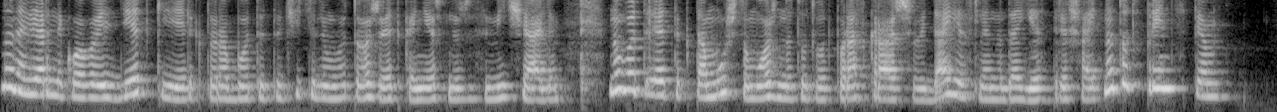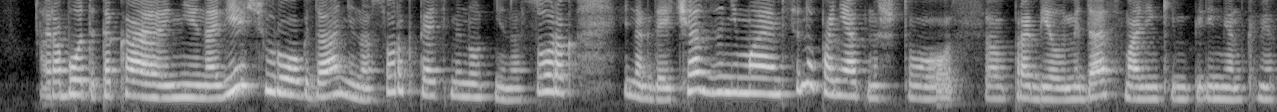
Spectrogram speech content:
Ну, наверное, кого есть детки или кто работает учителем, вы тоже это, конечно же, замечали. Ну, вот это к тому, что можно тут вот пораскрашивать, да, если надоест решать. Но тут, в принципе, Работа такая не на весь урок, да, не на 45 минут, не на 40, иногда и час занимаемся, ну, понятно, что с пробелами, да, с маленькими переменками.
